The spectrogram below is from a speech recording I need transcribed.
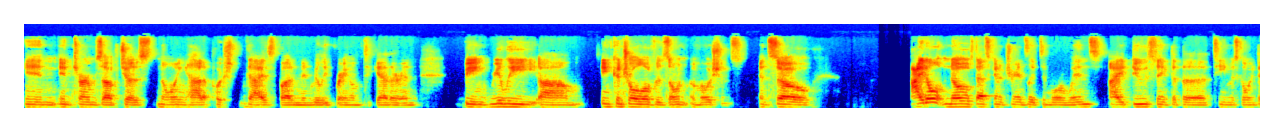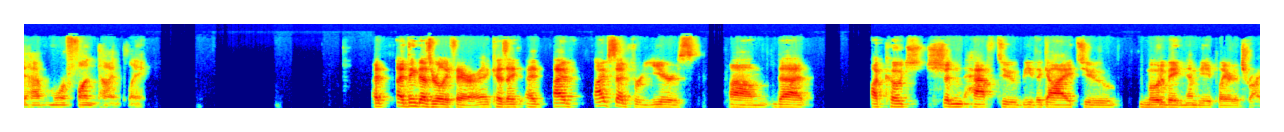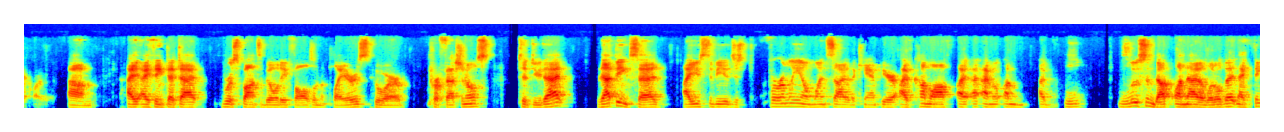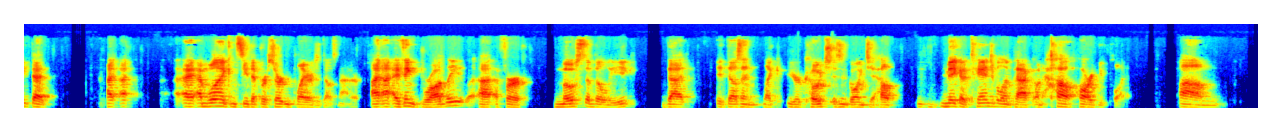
in in terms of just knowing how to push guys' button and really bring them together and being really um, in control over his own emotions. And so I don't know if that's going to translate to more wins. I do think that the team is going to have more fun time playing. I, I think that's really fair because I, I I've I've said for years um, that a coach shouldn't have to be the guy to motivate an NBA player to try harder. Um, I, I think that that responsibility falls on the players who are professionals to do that. That being said, I used to be just firmly on one side of the camp here. I've come off. I, am I'm, I'm I've loosened up on that a little bit, and I think that I, I, I am willing to concede that for certain players it does matter. I, I think broadly uh, for most of the league that it doesn't like your coach isn't going to help make a tangible impact on how hard you play. Um,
